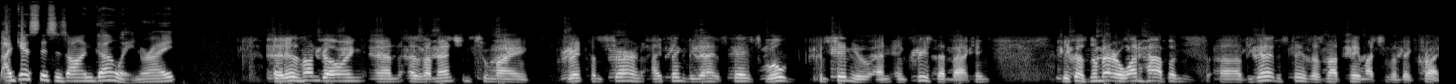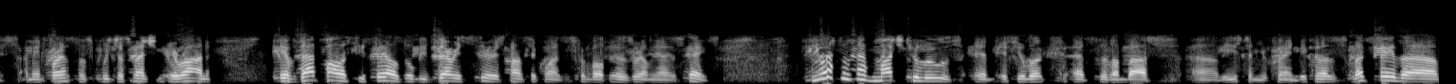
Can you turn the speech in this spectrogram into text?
I guess this is ongoing, right? It is ongoing, and as I mentioned to my great concern, I think the United States will continue and increase that backing because no matter what happens, uh, the United States does not pay much of a big price. I mean, for instance, we just mentioned Iran. If that policy fails, there will be very serious consequences for both Israel and the United States. The U.S. doesn't have much to lose if you look at the Donbass, uh, the eastern Ukraine, because let's say the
